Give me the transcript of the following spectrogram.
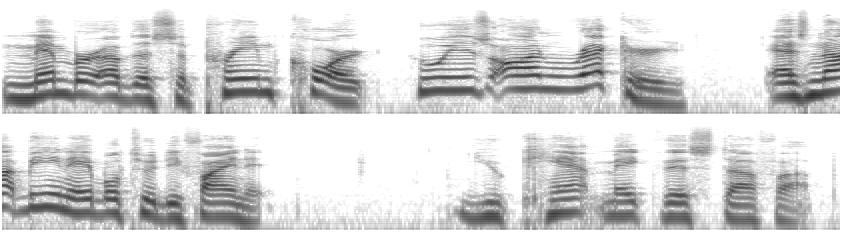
member of the Supreme Court who is on record as not being able to define it. You can't make this stuff up.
